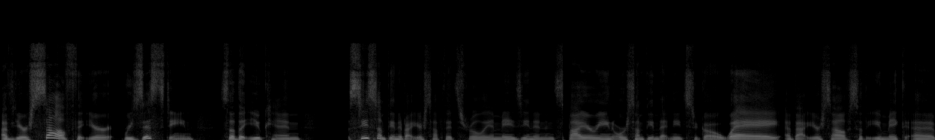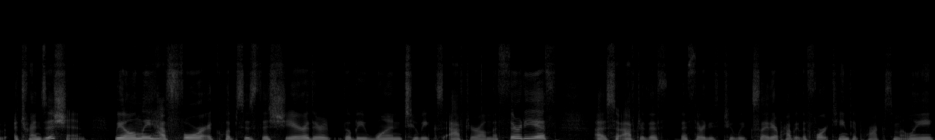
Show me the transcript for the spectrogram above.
of yourself that you're resisting so that you can see something about yourself that's really amazing and inspiring or something that needs to go away about yourself so that you make a, a transition. We only have four eclipses this year. There, there'll be one two weeks after on the 30th. Uh, so after the, the 30th, two weeks later, probably the 14th approximately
